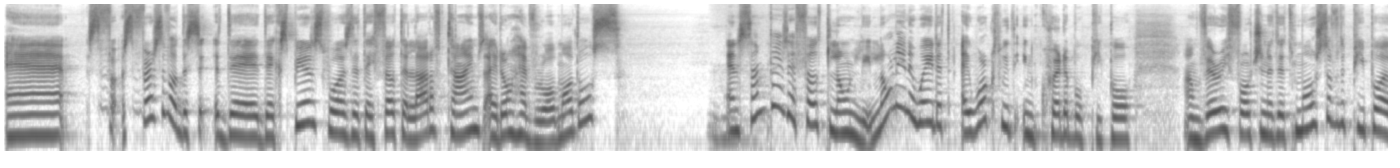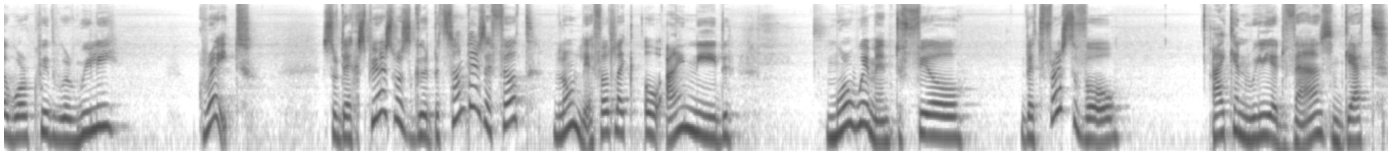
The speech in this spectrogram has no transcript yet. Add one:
Uh, first of all, the, the, the experience was that I felt a lot of times I don't have role models. Mm-hmm. And sometimes I felt lonely. Lonely in a way that I worked with incredible people. I'm very fortunate that most of the people I work with were really great. So the experience was good, but sometimes I felt lonely. I felt like, oh, I need more women to feel that, first of all, I can really advance and get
